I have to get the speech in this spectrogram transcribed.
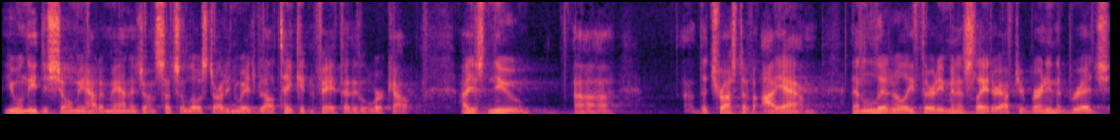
You will need to show me how to manage on such a low starting wage, but I'll take it in faith that it'll work out. I just knew uh, the trust of I am. Then, literally 30 minutes later, after burning the bridge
